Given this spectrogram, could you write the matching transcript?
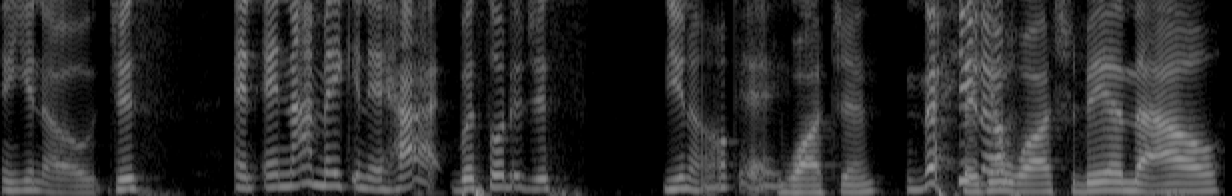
and you know, just and and not making it hot, but sort of just you know, okay, Watching, you taking know, watch, being the owl.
